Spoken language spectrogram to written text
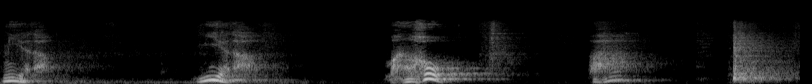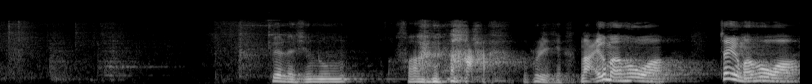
灭的，灭的，门后啊！变了形中发，哈哈，不是也行？哪个门后啊？这个门后啊？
